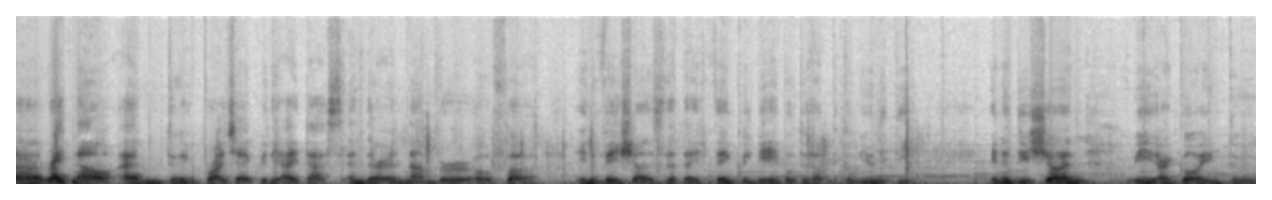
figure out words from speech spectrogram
Uh, right now, I'm doing a project with the ITAS, and there are a number of uh, innovations that I think will be able to help the community. In addition, we are going to,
